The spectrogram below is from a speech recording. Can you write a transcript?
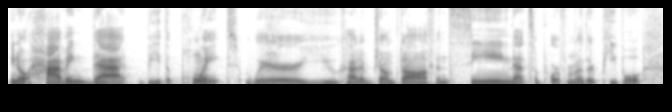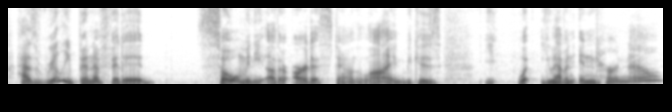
you know, having that be the point where you kind of jumped off and seeing that support from other people has really benefited so many other artists down the line because what you have an intern now?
